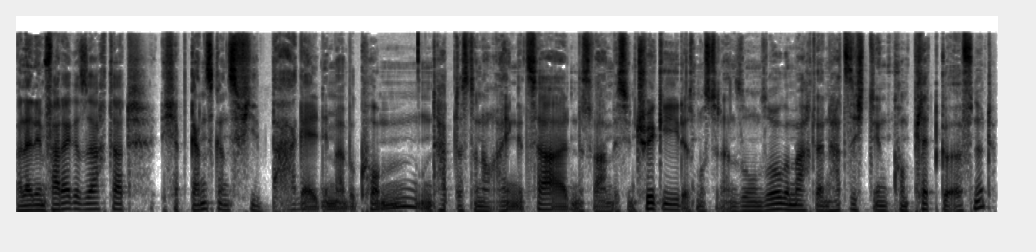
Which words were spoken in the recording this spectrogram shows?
Weil er dem Vater gesagt hat, ich habe ganz, ganz viel Bargeld immer bekommen und habe das dann auch eingezahlt und das war ein bisschen tricky, das musste dann so und so gemacht werden, hat sich den komplett geöffnet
